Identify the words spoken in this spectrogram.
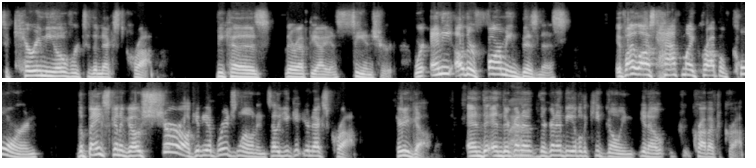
to carry me over to the next crop because they're FDIC insured. Where any other farming business, if I lost half my crop of corn, the bank's going to go, "Sure, I'll give you a bridge loan until you get your next crop. Here you go." And and they're going to they're to be able to keep going, you know, crop after crop.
